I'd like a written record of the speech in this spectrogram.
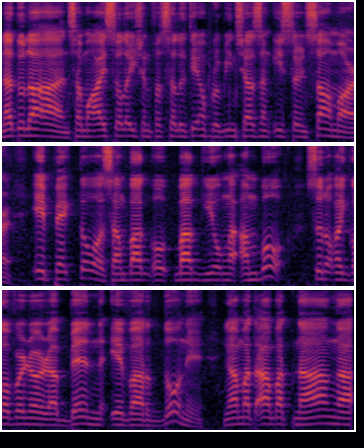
Nadulaan sa mga isolation facility ang probinsya sang Eastern Samar epekto sang bag- bagyo nga Ambo. Suno kay Governor Ben Evardone nga matamat na nga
